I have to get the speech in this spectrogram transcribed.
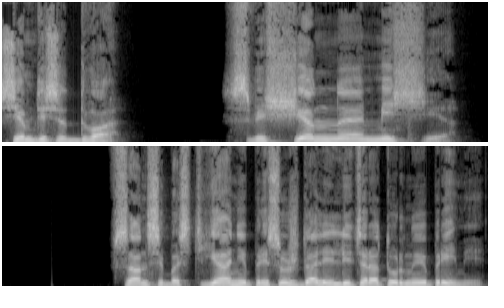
72. Священная миссия. В Сан-Себастьяне присуждали литературные премии,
